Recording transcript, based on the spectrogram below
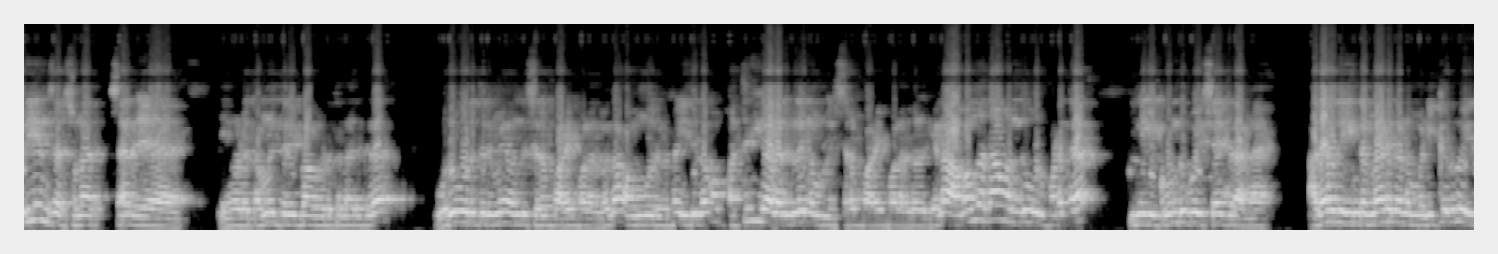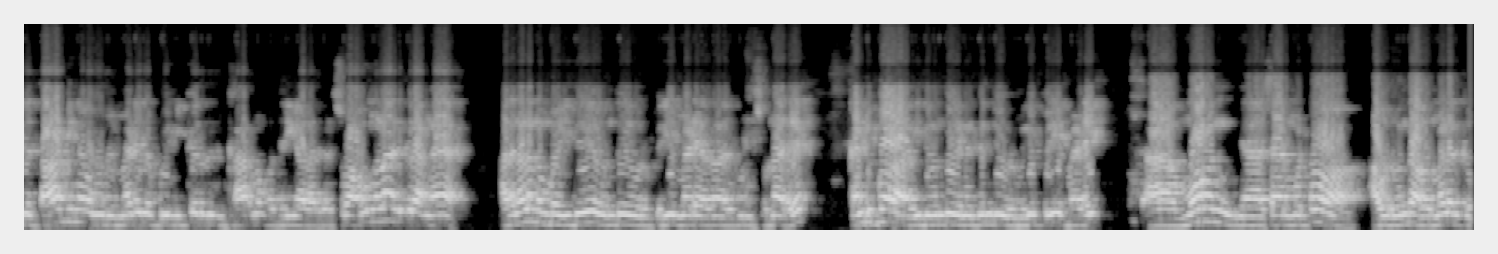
பிரியன் சார் சொன்னார். சார் எங்களோட தமிழ் திரைப்பாங்கத்துல இருக்கிற ஒரு ஒருத்தருமே வந்து சிறப்பு அழைப்பாளர்கள் தான். அவங்க இருக்கட்டும் இது இல்லாம பத்திரிகையாளர்களே நம்மளுக்கு சிறப்பு அழைப்பாளர்கள். ஏன்னா அவங்க தான் வந்து ஒரு படத்தை இன்னைக்கு கொண்டு போய் சேர்க்கிறாங்க. அதாவது இந்த மேடையில நம்ம நிக்கிறதும் இதை தாண்டின ஒரு மேடையில போய் நிக்கிறதுக்கு காரணம் பத்திரிகையாளர்கள். ஸோ அவங்கெல்லாம் இருக்கிறாங்க. அதனால நம்ம இது வந்து ஒரு பெரிய மேடையா தான் இருக்கும்னு சொன்னாரு. கண்டிப்பா இது வந்து எனக்கு தெரிஞ்ச ஒரு மிகப்பெரிய மேடை. மோகன் சார் மட்டும் அவர் வந்து அவர் மேல இருக்க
